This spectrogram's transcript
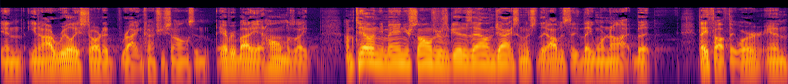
and you know, I really started writing country songs, and everybody at home was like, "I'm telling you, man, your songs are as good as Alan Jackson," which they obviously they were not, but they thought they were. And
